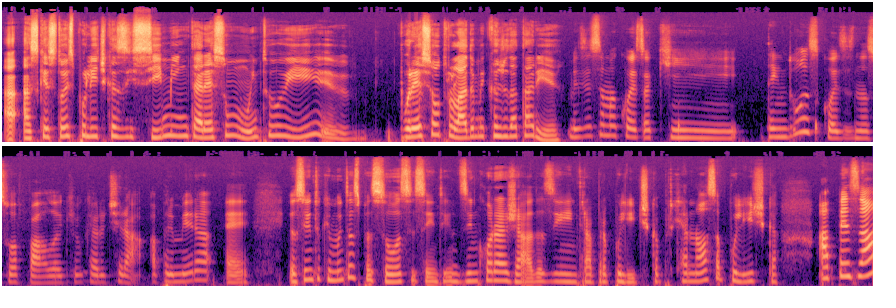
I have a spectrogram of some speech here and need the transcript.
a- as questões políticas em si me interessam muito e por esse outro lado eu me candidataria. Mas isso é uma coisa que. Tem duas coisas na sua fala que eu quero tirar. A primeira é: eu sinto que muitas pessoas se sentem desencorajadas em entrar pra política, porque a nossa política, apesar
